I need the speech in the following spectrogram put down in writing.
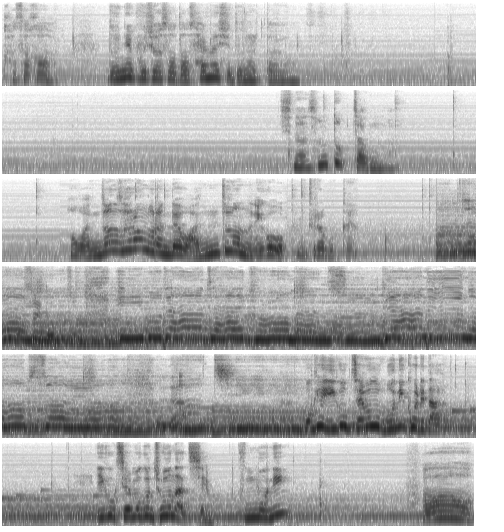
가사가 눈이 부셔서 나 살며시 눈을 떠요. 진한 손톱 자국만. 아, 완전 사랑 노래인데 완전 이거 한번 들어볼까요? 어, 소리 너무 좋다. 이보다 달콤한 순간은 없어요 오케이 이 곡 제목은 모닝콜이다. 이 곡 제목은 좋은 아침. 굿모닝. 아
